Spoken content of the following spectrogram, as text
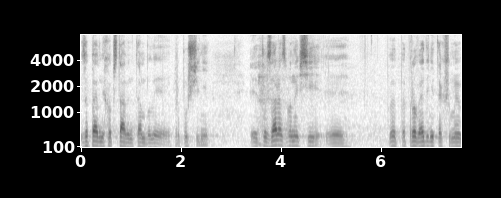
за певних обставин там були пропущені, е, то зараз вони всі е, проведені, так що ми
